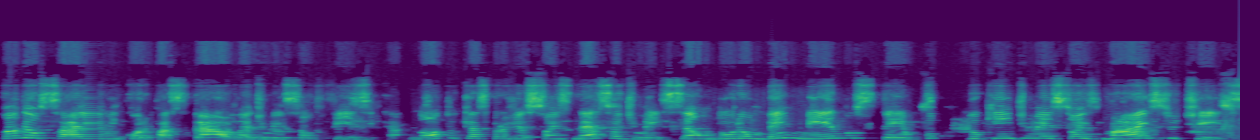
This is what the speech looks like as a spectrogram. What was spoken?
quando eu saio em corpo astral, na dimensão física, noto que as projeções nessa dimensão duram bem menos tempo do que em dimensões mais sutis.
